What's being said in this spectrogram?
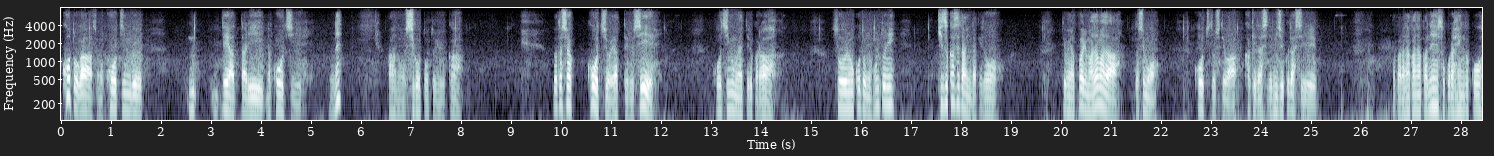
ことが、そのコーチングであったり、コーチのね、あの、仕事というか、私はコーチをやってるし、コーチングもやってるから、そういうことに本当に気づかせたいんだけど、でもやっぱりまだまだ私もコーチとしては駆け出しで未熟だし、だからなかなかね、そこら辺がこ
